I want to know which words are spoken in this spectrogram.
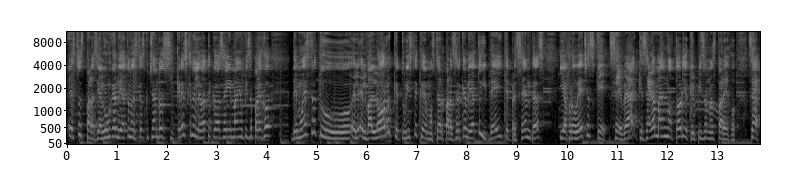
esto es para si algún candidato nos está escuchando, si crees que en el debate que vas a ir no hay un piso parejo, demuestra tu, el valor que tuviste que demostrar para ser candidato y ve y te presentas y aprovechas que se vea, que se haga más notorio que el piso no es parejo. O sea,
